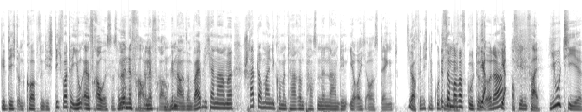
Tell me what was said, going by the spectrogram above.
Gedicht und Korb sind die Stichworte. Jung, äh, Frau ist es, ne? Eine Frau, Eine ja. Frau, Mhm. genau. Also ein weiblicher Name. Schreibt doch mal in die Kommentare einen passenden Namen, den ihr euch ausdenkt. Ja, finde ich eine gute Ist doch Idee. mal was Gutes, ja, oder? Ja, auf jeden Fall. Juti.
